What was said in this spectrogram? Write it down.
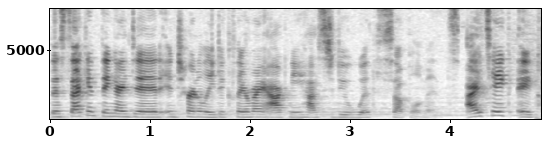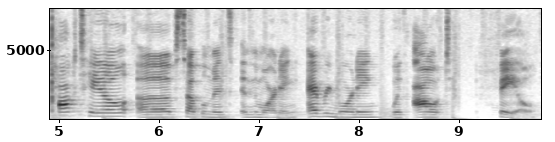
The second thing I did internally to clear my acne has to do with supplements. I take a cocktail of supplements in the morning, every morning without fail.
